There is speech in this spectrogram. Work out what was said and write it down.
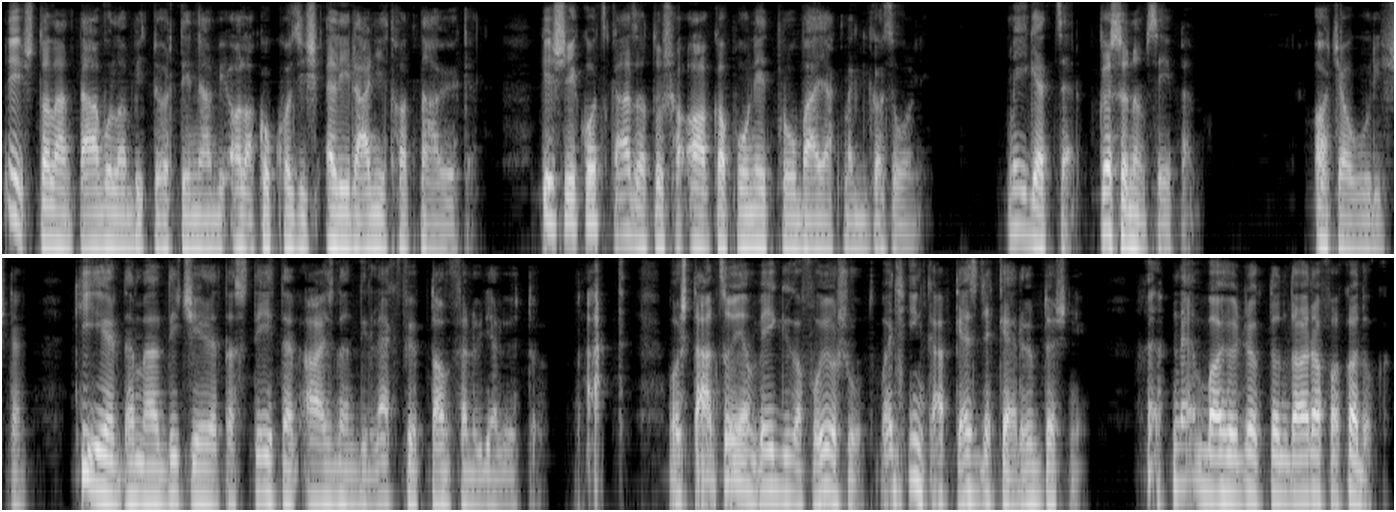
és talán távolabbi történelmi alakokhoz is elirányíthatná őket. Késé kockázatos, ha alkapónét próbálják megigazolni. Még egyszer, köszönöm szépen. Atya úristen, ki érdemel dicséret a Staten Islandi legfőbb tanfelügyelőtől? Hát, most táncoljam végig a folyosót, vagy inkább kezdjek el röbdösni? Nem baj, hogy rögtön dalra fakadok.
